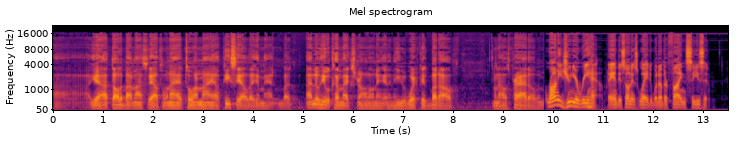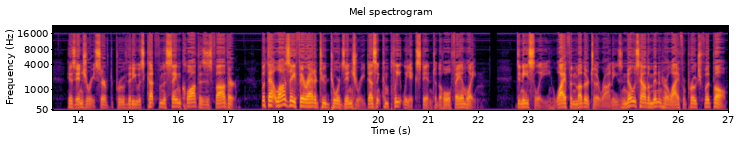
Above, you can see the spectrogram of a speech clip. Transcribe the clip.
Uh, yeah, I thought about myself when I had torn my uh, PCL ligament, but I knew he would come back strong on it and he would work his butt off and I was proud of him. Ronnie Jr. rehabbed and is on his way to another fine season. His injury served to prove that he was cut from the same cloth as his father. But that laissez-faire attitude towards injury doesn't completely extend to the whole family. Denise Lee, wife and mother to the Ronnies, knows how the men in her life approach football,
